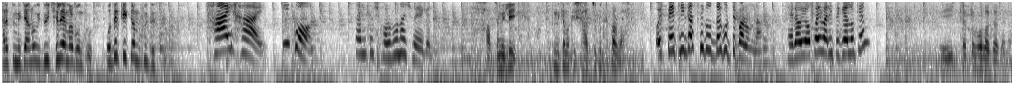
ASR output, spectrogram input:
আরে তুমি জানো ওই দুই ছেলে আমার বন্ধু ওদেরকেই তো আমি খুঁজতেছি। হাই হাই কি কন? তাহলে তো সর্বনাশ হয়ে গেল। আচ্ছা মিলি তুমি কি আমাকে সাহায্য করতে পারবা? ওই পেতনির কাছ থেকে উদ্ধার করতে পারুম না। হেরা ওই অপায় বাড়িতে গেল কেন? এইটা তো বলা যাবে না।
